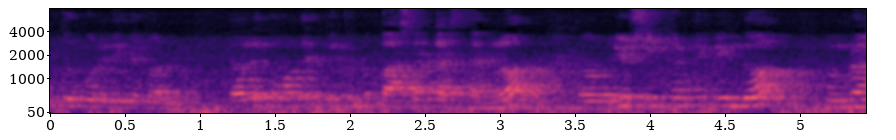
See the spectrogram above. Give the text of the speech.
উত্তর করে দিতে পারবে। তাহলে তোমাদের এটুকু বাসার কাজ থাকল। তো প্রিয় শিক্ষার্থীবৃন্দ, তোমরা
